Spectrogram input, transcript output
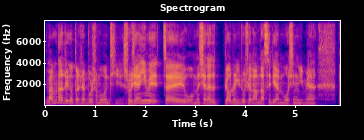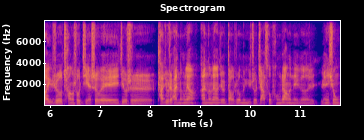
兰姆达这个本身不是什么问题。首先，因为在我们现在的标准宇宙学兰姆达 CDM 模型里面，把宇宙常数解释为就是它就是暗能量，暗能量就是导致我们宇宙加速膨胀的那个元凶。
